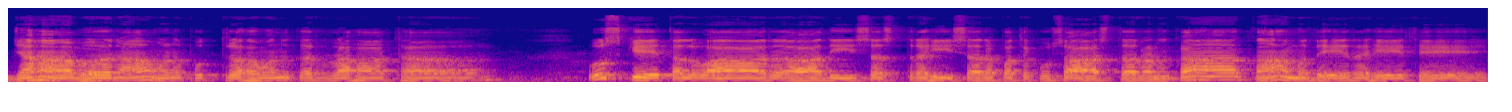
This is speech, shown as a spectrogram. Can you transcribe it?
जहाँ वह रावण पुत्र हवन कर रहा था, उसके तलवार आदि शस्त्र ही सरपत कुशास्तरण का काम दे रहे थे।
